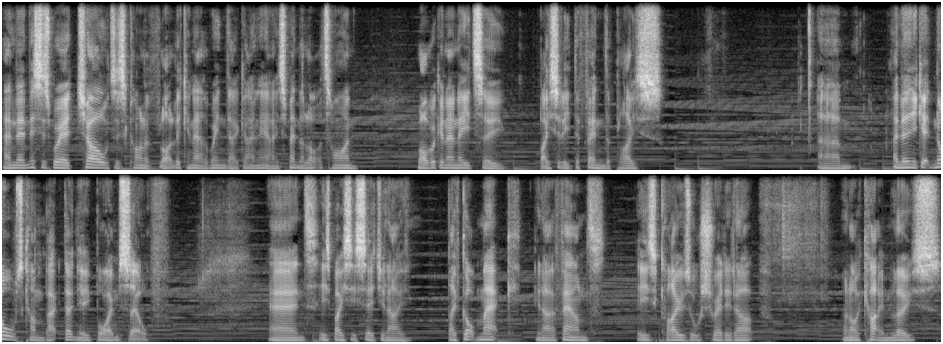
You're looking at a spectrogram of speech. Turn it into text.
and then this is where Childs is kind of like looking out the window, going, "Yeah, he spent a lot of time. Well, we're going to need to basically defend the place." Um, and then you get Nauls come back, don't you, by himself? And he's basically said, you know, they've got Mac. You know, found his clothes all shredded up, and I cut him loose.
